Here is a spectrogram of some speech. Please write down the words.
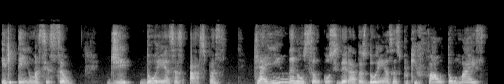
ele tem uma seção de doenças, aspas, que ainda não são consideradas doenças porque faltam mais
